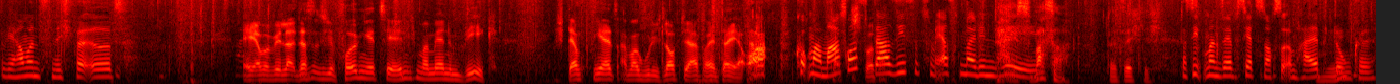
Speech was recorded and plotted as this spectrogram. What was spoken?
Wir haben uns nicht verirrt. Ey, aber wir, das ist, wir folgen jetzt hier nicht mal mehr einem Weg. Ich stampfe jetzt, aber gut, ich laufe dir einfach hinterher. Oh, Guck mal, Markus, da siehst du zum ersten Mal den da See. ist Wasser, tatsächlich. Das sieht man selbst jetzt noch so im Halbdunkel.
